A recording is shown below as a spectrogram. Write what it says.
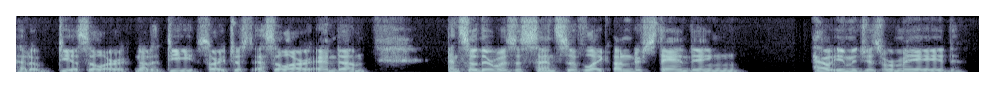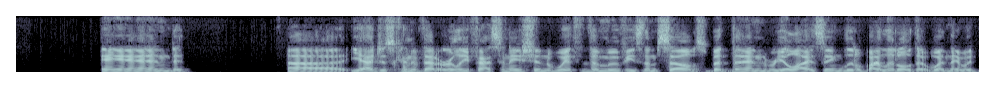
had a DSLR, not a D, sorry, just SLR, and um, and so there was a sense of like understanding how images were made, and uh, yeah, just kind of that early fascination with the movies themselves, but then realizing little by little that when they would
